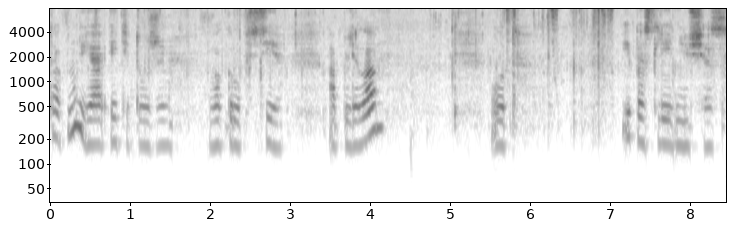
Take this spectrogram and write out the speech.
Так, ну я эти тоже вокруг все оплела. Вот и последнюю сейчас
